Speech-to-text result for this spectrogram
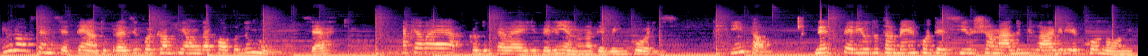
Em 1970, o Brasil foi campeão da Copa do Mundo, certo? Naquela época do Pelé e Rivelino na TV em cores. Então, nesse período também acontecia o chamado milagre econômico.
